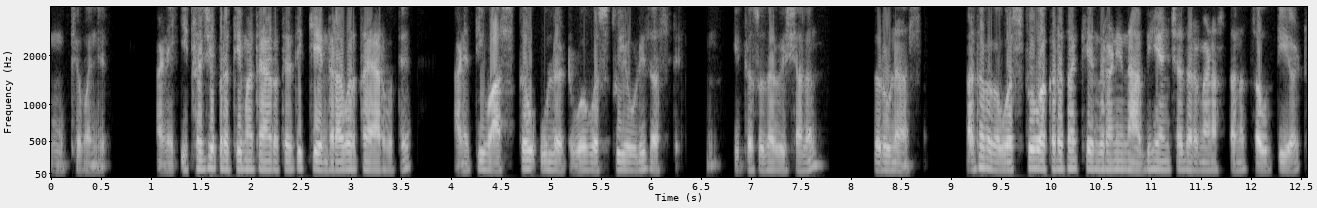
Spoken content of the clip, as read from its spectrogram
मुख्य म्हणजे. आणि इथं जी प्रतिमा तयार होते ती केंद्रावर तयार होते आणि ती वास्तव उलट व वस्तू एवढीच असते. इथं सुद्धा विशालन ऋण असतं. आता बघा वस्तू वक्रता केंद्र आणि नाभी यांच्या दरम्यान असताना चौथी अट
